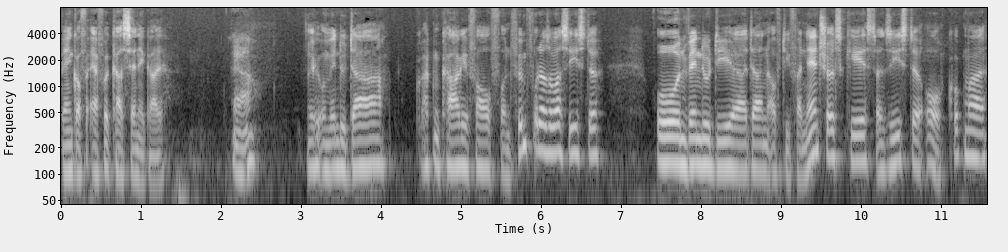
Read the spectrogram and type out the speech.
Bank of Africa Senegal. Ja. Und wenn du da hat ein KGV von 5 oder sowas siehst du. Und wenn du dir dann auf die Financials gehst, dann siehst du, oh, guck mal,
